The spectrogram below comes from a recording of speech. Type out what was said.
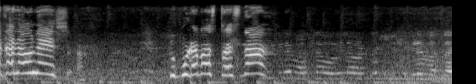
का नवलेश तू पुढे बसतोयस ना? बसा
